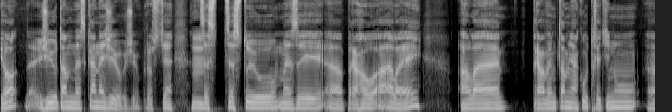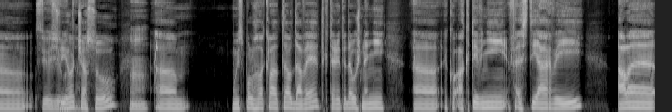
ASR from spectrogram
jo, žiju tam dneska, nežiju, žiju. Prostě hmm. cestuju mezi uh, Prahou a LA, ale trávím tam nějakou třetinu uh, svého času. Uh, můj spoluzakladatel David, který teda už není uh, jako aktivní v STRV, ale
